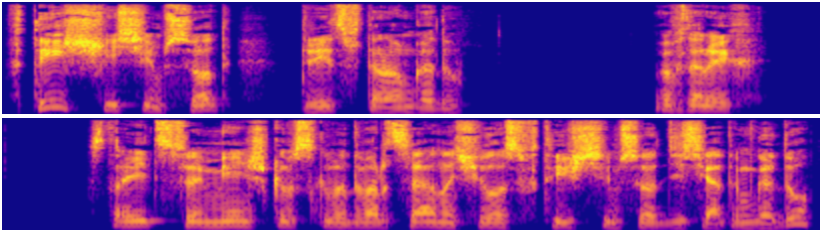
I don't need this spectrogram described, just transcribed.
в 1732 году. Во-вторых, строительство Меньшковского дворца началось в 1710 году,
